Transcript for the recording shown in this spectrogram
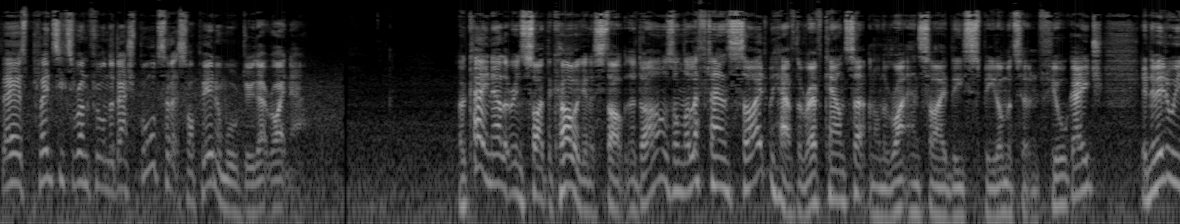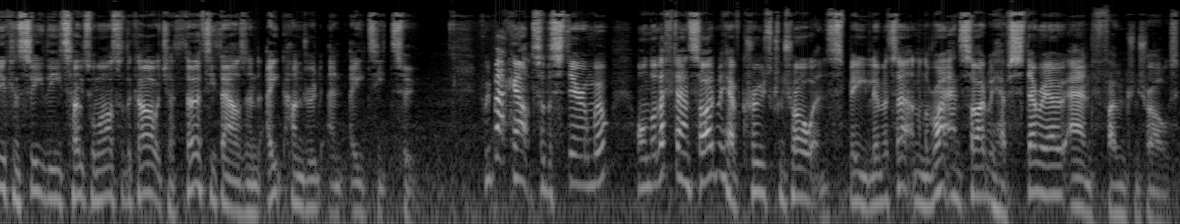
There's plenty to run through on the dashboard, so let's hop in and we'll do that right now. Okay, now that we're inside the car, we're going to start with the dials. On the left-hand side, we have the rev counter, and on the right-hand side, the speedometer and fuel gauge. In the middle, you can see the total miles for the car, which are 30,882. If we back out to the steering wheel, on the left-hand side, we have cruise control and speed limiter, and on the right-hand side, we have stereo and phone controls.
